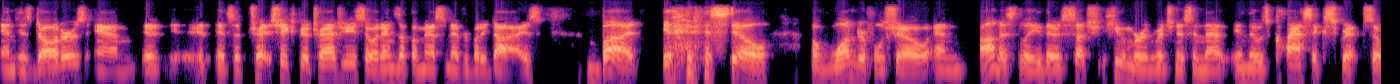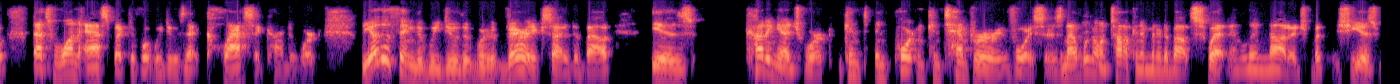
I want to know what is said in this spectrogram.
and his daughters, and it, it, it's a tra- Shakespeare tragedy, so it ends up a mess and everybody dies. But it is still a wonderful show and honestly there's such humor and richness in that in those classic scripts so that's one aspect of what we do is that classic kind of work the other thing that we do that we're very excited about is cutting edge work con- important contemporary voices now we're going to talk in a minute about sweat and lynn nottage but she is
